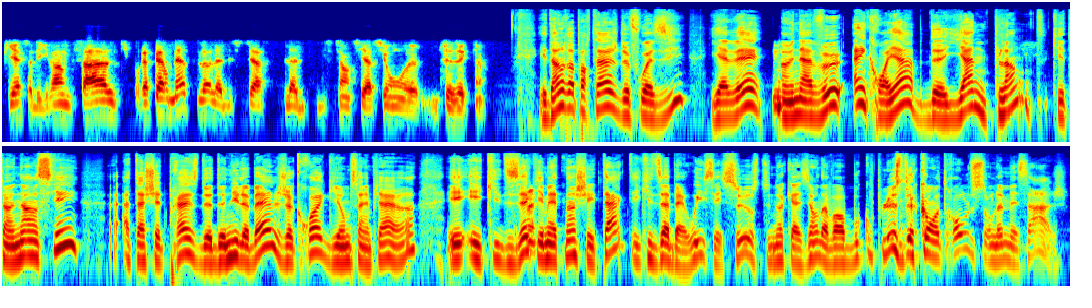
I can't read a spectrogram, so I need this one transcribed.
pièces, des grandes salles qui pourraient permettre là, la distanciation euh, physique. hein. Et dans le reportage de Foisy, il y avait Mm. un aveu incroyable de Yann Plante, qui est un ancien euh, attaché de presse de Denis Lebel, je crois, Guillaume Saint-Pierre, hein, et, et qui disait Ouais. qu'il est maintenant chez Tact et qui disait, ben oui, c'est sûr, c'est une occasion d'avoir beaucoup plus de contrôle sur le message.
